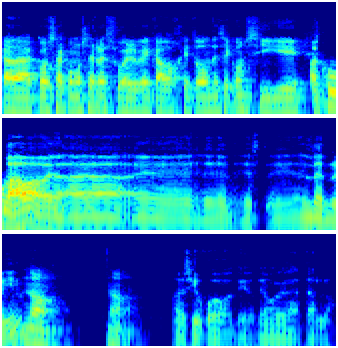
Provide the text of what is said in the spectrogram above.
cada cosa, cómo se resuelve, cada objeto, dónde se consigue. ¿Has jugado a, a, a, a este, Elden Ring? No, no. A ver si juego, tío, tengo que datarlo.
